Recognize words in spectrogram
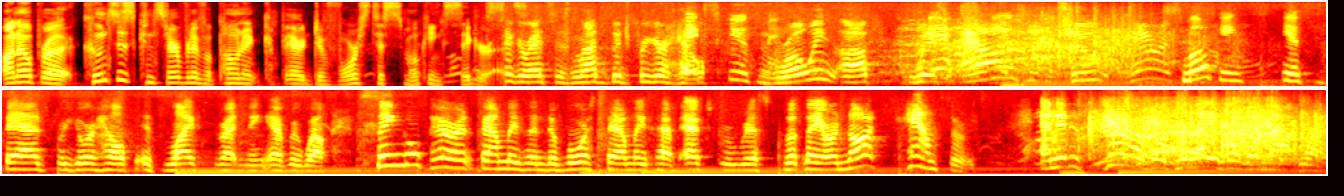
On Oprah, Coontz's conservative opponent compared divorce to smoking cigarettes. Cigarettes is not good for your health. Excuse me. Growing up without two parents. Smoking is bad for your health. It's life threatening everywhere. Single parent families and divorced families have extra risks, but they are not cancers. And it is terrible to label them that way.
